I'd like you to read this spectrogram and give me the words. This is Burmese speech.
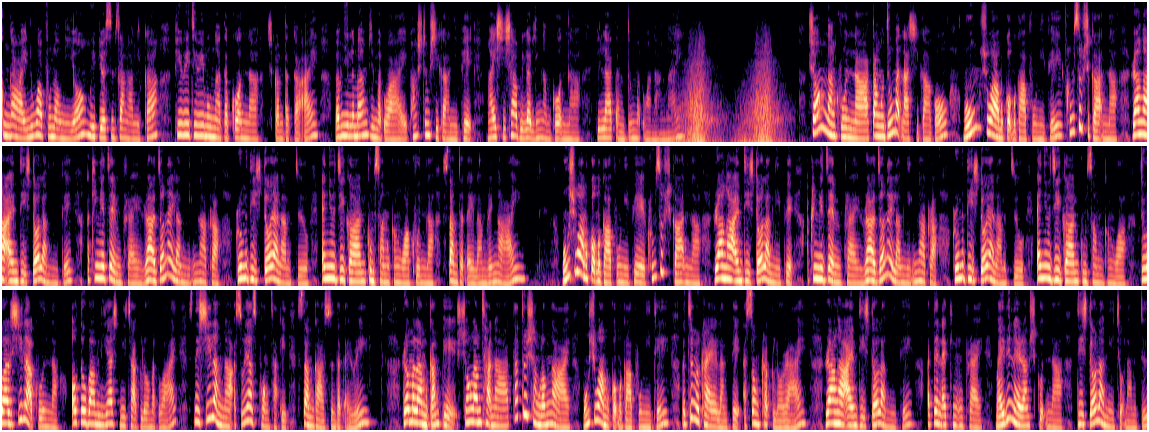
ကုငါအိနူဝဖူနောင်နီယောငွေပြောစင်ဆာငါမီကာ PVTV မုံနာတပ်ကောနာစကမ်တကအိုင်ဗမီလမမ်ပြမတ်ဝိုင်ဖန်းစတုံရှိကာနီဖေငိုင်ရှိရှာဘီလပ်ယင်းနမ်ကောနာလီလာတမ်တုမတ်ဝနာငိုင် ရှောင်းနန်ခွန်နာတန်ဝဒုမတ်နာရှိကာကိုမုံရှွာမကော့မကာဖူနီဖေခရုံဆုပ်ရှိကာနာရာငါ IMD စတော်လမ်နီဖေအခင်းငကျင်ဖရိုင်ရာဂျွန်နိုင်လမ်နီငါခရာဂရုမတိစတော်ယာနမ်တူ NUG ကန်ကုမ်ဆမ်ကန်ဝါခွန်နာစတမ်တတ်အိုင်လမ်ရင်ငို င်မုံရှဝမကောမကာပူနီဖေခရုံဆုပ်ကာနာရာငါ MD စတော်လမ်နီဖေအခရင်ငကျမ်ပရိုင်ရာဂျွန်နိုင်လမ်နီငါခရာဂရုမတိစတော်ယာနာမတူ NUG ကန်ကုမ်ဆမ်ကန်ဝါဒူဝါလရှိလာခုနာအော်တိုဘာမလီယက်နီချာဂလိုမတ်ဝိုင်စနေ ရှိလန်နာအဆူယတ်ဖုန်တာအေစမ်ဂါစွန်ဒတ်အိုင်ရီရမလမ်ကမ်ပေရှောင်းလမ်ချနာတတုရှောင်းလမ်ငိုင်မုံရှူဝမကောမကာဖူနီတေမတုမခိုင်လမ်ပေအစုံခရက်ကလောရိုင်ရာငါ IMD စတော်လမ်နီပေအတန်အကင်းပရိုင်မိုင်ဘိနေရမ်ရှ်ကုနာဒီစတော်လမ်နီချိုနာမတူ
